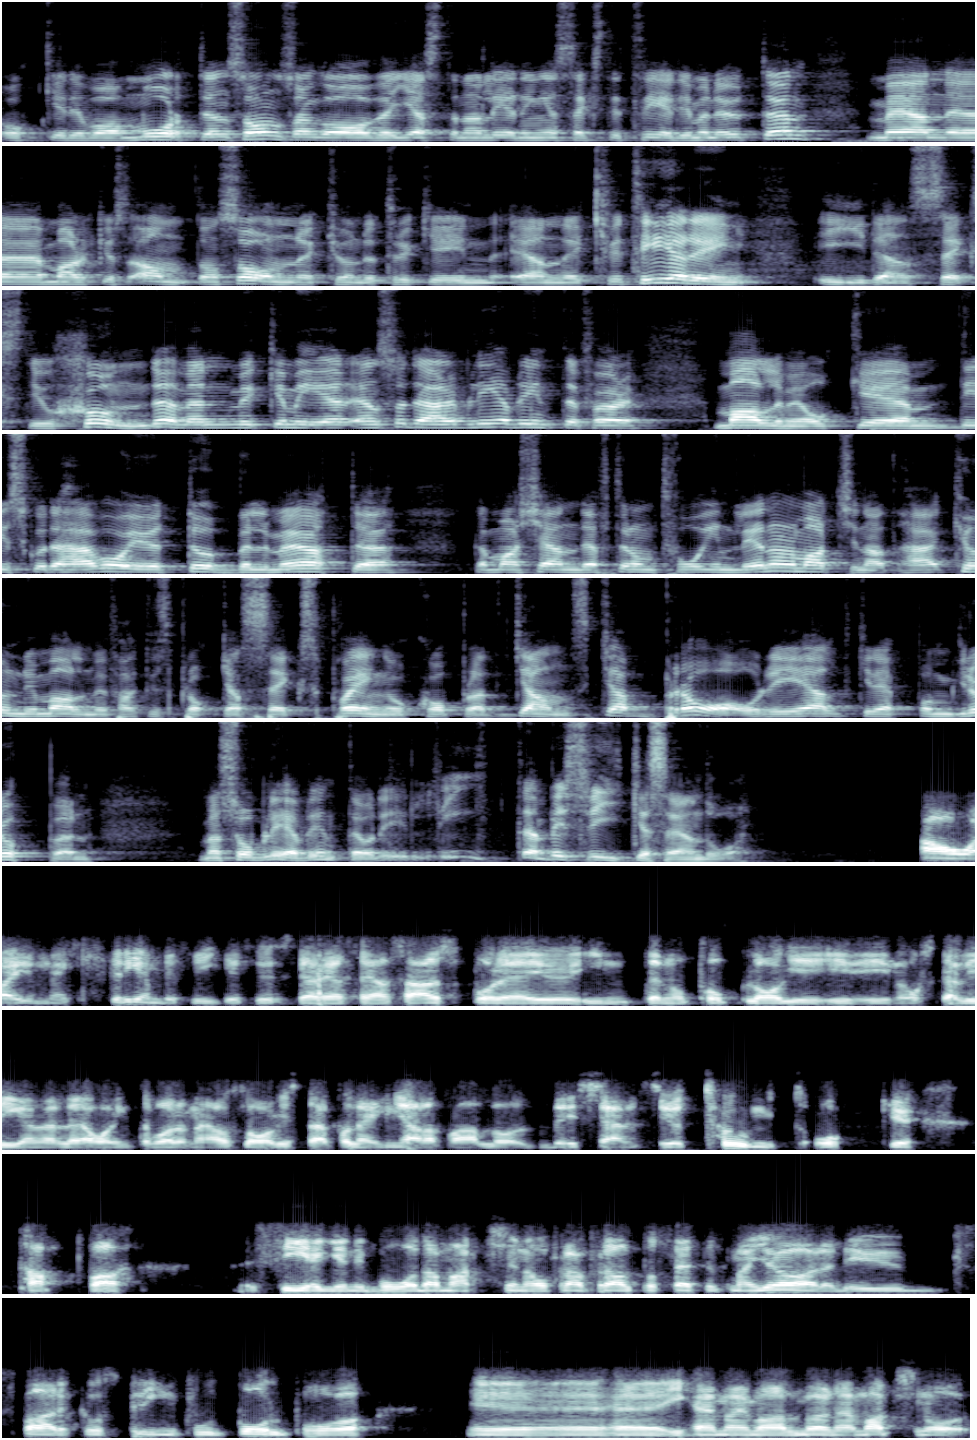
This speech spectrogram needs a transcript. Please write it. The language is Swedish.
och det var Mårtensson som gav gästerna ledningen 63 minuten. Men eh, Marcus Antonsson kunde trycka in en kvittering i den 67. Men mycket mer än så där blev det inte för Malmö. Och eh, Disco, det här var ju ett dubbelmöte där man kände efter de två inledande matcherna att här kunde Malmö faktiskt plocka sex poäng och koppla ett ganska bra och rejält grepp om gruppen. Men så blev det inte och det är en liten besvikelse ändå. Ja, en extrem besvikelse ska jag säga. Sarpsborg är ju inte något topplag i, i, i norska ligan eller har inte varit med och slagits där på länge i alla fall. Och det känns ju tungt att eh, tappa segern i båda matcherna och framförallt på sättet man gör det. Det är ju sparka och springfotboll på, eh, hemma i Malmö den här matchen. Och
